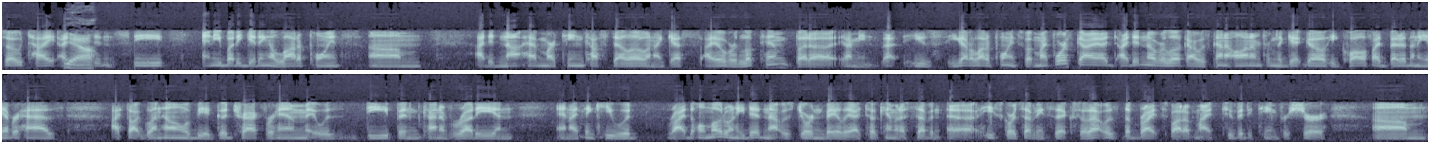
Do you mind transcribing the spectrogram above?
so tight. I Yeah. just didn't see anybody getting a lot of points. Um, I did not have Martin Costello, and I guess I overlooked him. But uh, I mean, that, he's he got a lot of points. But my fourth guy, I, I didn't overlook. I was kind of on him from the get go. He qualified better than he ever has. I thought Glen Helen would be a good track for him. It was deep and kind of ruddy, and and I think he would ride the whole moto, and he did. And that was Jordan Bailey. I took him at a seven. Uh, he scored 76, so that was the bright spot of my 250 team for sure. Um,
